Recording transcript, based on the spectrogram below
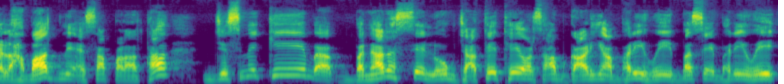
इलाहाबाद में ऐसा पड़ा था जिसमें कि बनारस से लोग जाते थे और साहब गाड़ियाँ भरी हुई बसें भरी हुई।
